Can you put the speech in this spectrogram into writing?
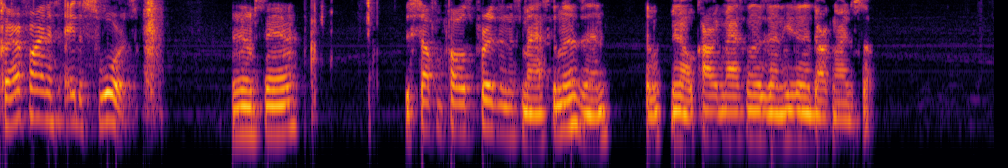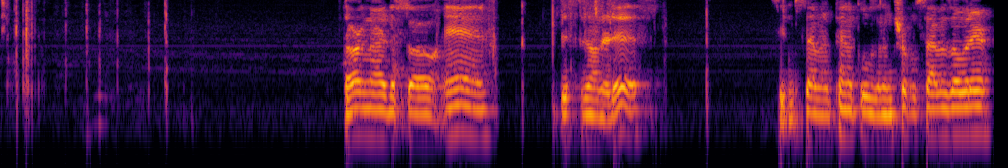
Clarifying this Eight of Swords. You know what I'm saying? The self-imposed prison is masculine is in. You know, karmic masculine is in. He's in the dark night of soul. Dark night of the soul, and this is under this. See them seven of pentacles and them triple sevens over there.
